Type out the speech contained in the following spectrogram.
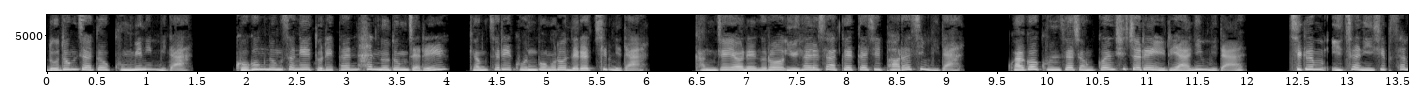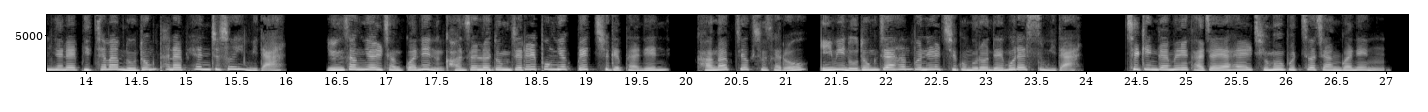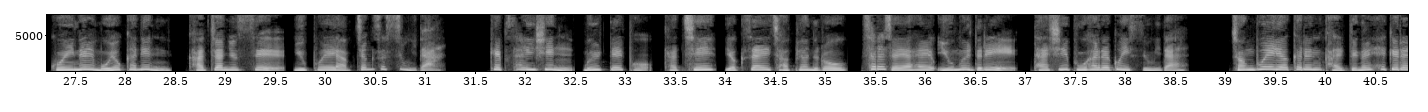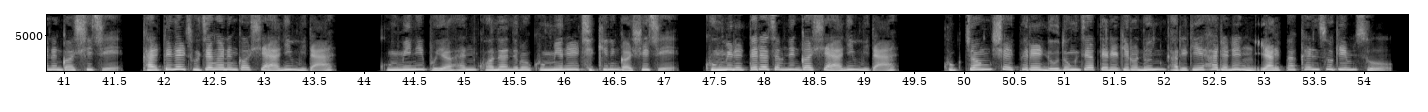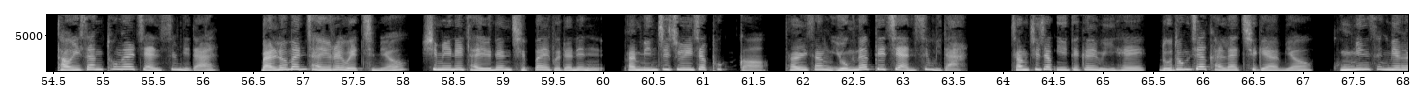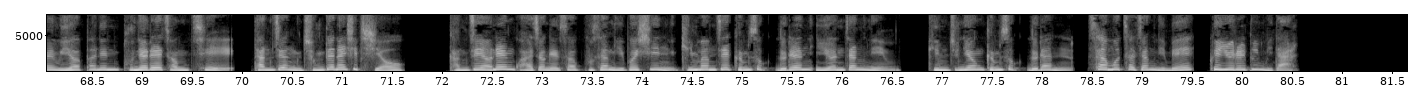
노동자도 국민입니다. 고국농성에 돌입한 한 노동자를 경찰이 곤봉으로 내려칩니다. 강제 연행으로 유혈 사태까지 벌어집니다. 과거 군사 정권 시절의 일이 아닙니다. 지금 2023년의 비참한 노동 탄압 현 주소입니다. 윤석열 정권은 건설 노동자를 폭력배 취급하는 강압적 수사로 이미 노동자 한 분을 죽음으로 내몰았습니다. 책임감을 가져야 할 주무부처 장관은 고인을 모욕하는 가짜뉴스 유포에 앞장섰습니다. 캡사이신, 물대포, 같이 역사의 저편으로 사라져야 할 유물들이 다시 부활하고 있습니다. 정부의 역할은 갈등을 해결하는 것이지 갈등을 조장하는 것이 아닙니다. 국민이 부여한 권한으로 국민을 지키는 것이지 국민을 때려잡는 것이 아닙니다. 국정 실패를 노동자 때리기로 눈 가리게 하려는 얄팍한 속임수 더 이상 통하지 않습니다. 말로만 자유를 외치며 시민의 자유는 짓밟으려는 반민주주의적 폭거 더 이상 용납되지 않습니다. 정치적 이득을 위해 노동자 갈라치게 하며 국민 생명을 위협하는 분열의 정치 당장 중단하십시오. 강제연행 과정에서 부상 입으신 김맘재 금속노련 위원장님, 김준영 금속노련 사무처장님의 쾌유를 빕니다.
